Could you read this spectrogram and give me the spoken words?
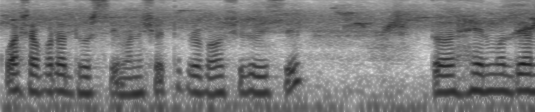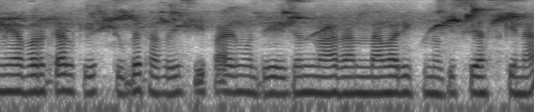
কুয়াশা পড়া ধরছে মানে শৈত্যপ্রবাহ শুরু হয়েছে। তো এর মধ্যে আমি আবার কালকে একটু ব্যথা পেয়েছি, পায়ের মধ্যে এই জন্য রান্নাবাড়ি কোনো কিছু আজকে না।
